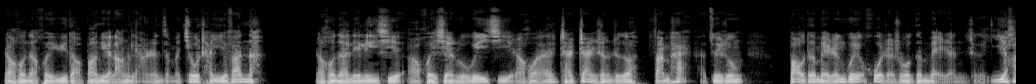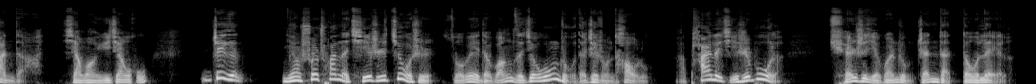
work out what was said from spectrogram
然后呢，会遇到邦女郎，两人怎么纠缠一番呢？然后呢，零零七啊会陷入危机，然后来战战胜这个反派，最终抱得美人归，或者说跟美人这个遗憾的啊相忘于江湖。这个你要说穿了，其实就是所谓的王子救公主的这种套路啊。拍了几十部了，全世界观众真的都累了。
